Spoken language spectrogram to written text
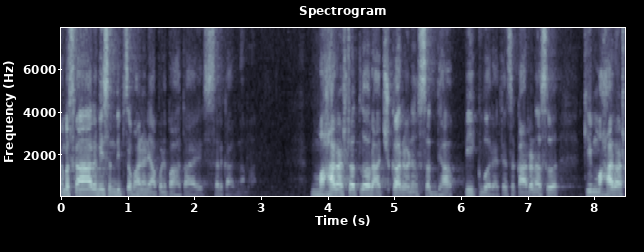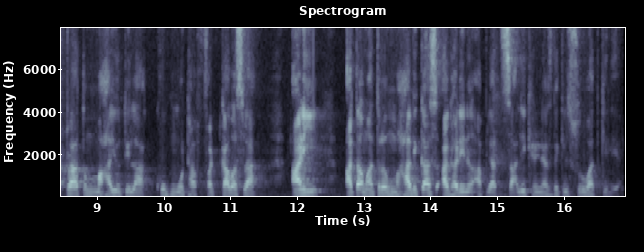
नमस्कार मी संदीप चव्हाण आणि आपण पाहताय सरकारनामा. महाराष्ट्रातलं राजकारण सध्या पीकवर आहे. त्याचं कारण असं की महाराष्ट्रात महायुतीला खूप मोठा फटका बसला आणि आता मात्र महाविकास आघाडीनं आपल्या चाली खेळण्यास देखील सुरुवात केली आहे.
